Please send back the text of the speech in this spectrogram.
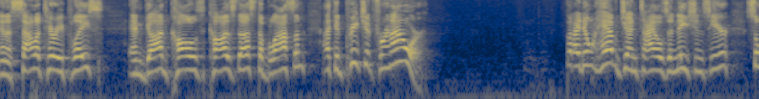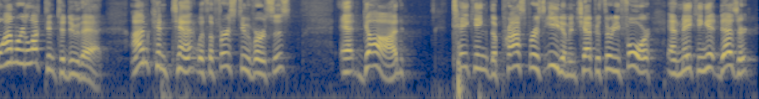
and a solitary place? and God calls, caused us to blossom, I could preach it for an hour. But I don't have Gentiles and nations here, so I'm reluctant to do that. I'm content with the first two verses at God taking the prosperous Edom in chapter 34 and making it desert,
